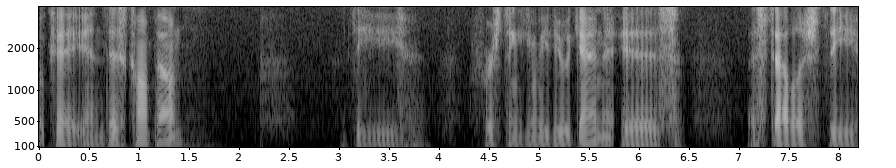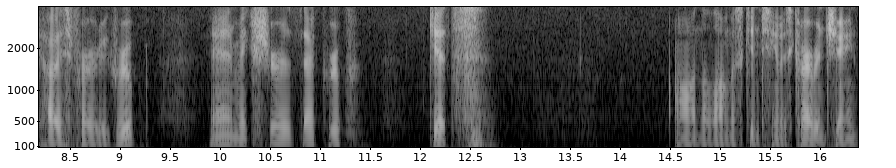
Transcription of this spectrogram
Okay, in this compound, the first thing we do again is establish the highest priority group and make sure that, group gets on the longest continuous carbon chain.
